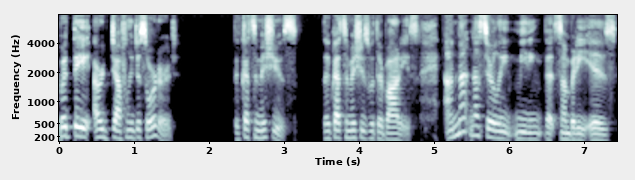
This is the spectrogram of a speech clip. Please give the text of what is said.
but they are definitely disordered. They've got some issues. They've got some issues with their bodies. I'm not necessarily meaning that somebody is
